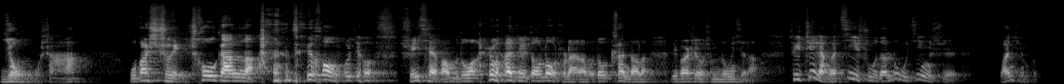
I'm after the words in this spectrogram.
有啥，我把水抽干了，最后不就水浅房不多是吧？就都露出来了，我都看到了里边是有什么东西了。所以这两个技术的路径是完全不同。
